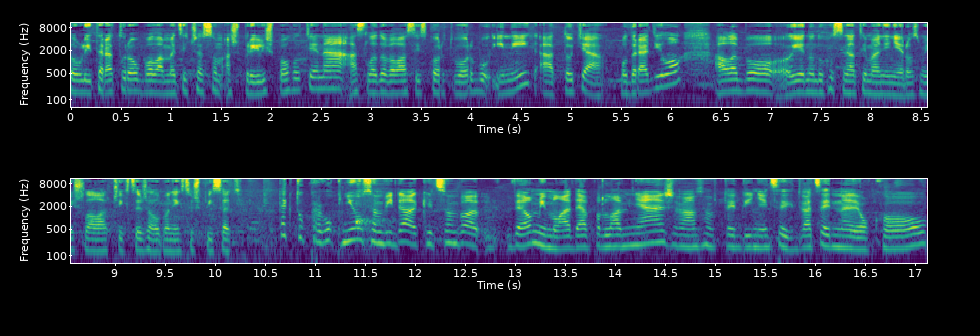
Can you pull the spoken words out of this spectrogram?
tou literatúrou bola medzičasom až príliš pohltená a sledovala si skôr tvorbu iných a to ťa odradilo, alebo jednoducho si na tým ani nerozmýšľala, či chceš alebo nechceš písať? Tak tú prvú knihu som vydala, keď som bola veľmi mladá podľa mňa, že mám som vtedy necelých 21 rokov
